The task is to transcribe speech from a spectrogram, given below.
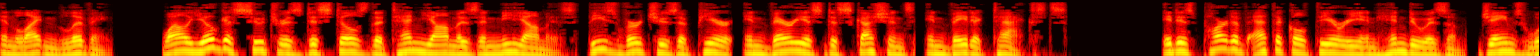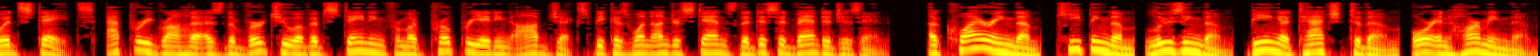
enlightened living. While Yoga Sutras distills the ten yamas and niyamas, these virtues appear, in various discussions, in Vedic texts. It is part of ethical theory in Hinduism. James Wood states, aparigraha is the virtue of abstaining from appropriating objects because one understands the disadvantages in acquiring them, keeping them, losing them, being attached to them, or in harming them.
